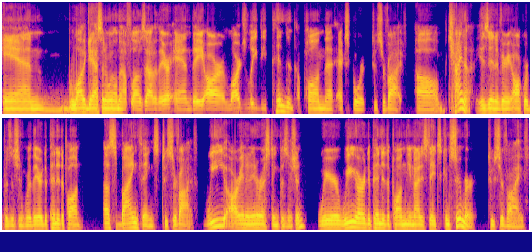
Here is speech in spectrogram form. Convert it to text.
and a lot of gas and oil now flows out of there, and they are largely dependent upon that export to survive. Um, China is in a very awkward position where they are dependent upon us buying things to survive. We are in an interesting position where we are dependent upon the United States consumer to survive.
